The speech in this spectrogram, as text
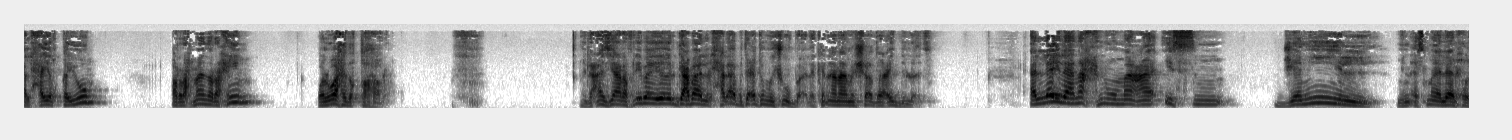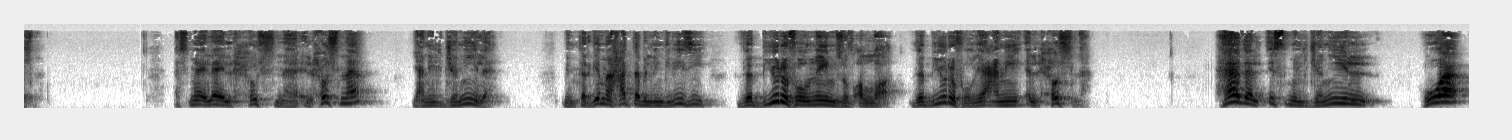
الحي القيوم الرحمن الرحيم والواحد القهار. اللي عايز يعرف ليه بقى يرجع بقى للحلقة بتاعتهم ويشوف بقى لكن أنا مش هقدر أعيد دلوقتي. الليلة نحن مع اسم جميل من أسماء الله الحسنى. أسماء الله الحسنى الحسنى يعني الجميلة بنترجمها حتى بالإنجليزي the beautiful names of Allah. The beautiful يعني الحسنى. هذا الاسم الجميل هو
